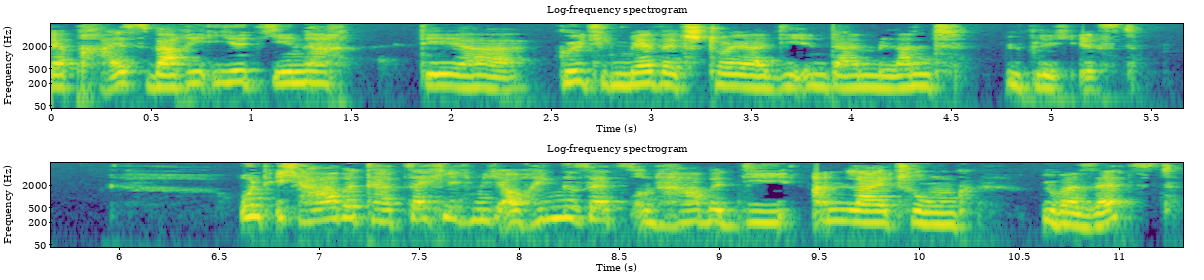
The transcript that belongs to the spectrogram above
Der Preis variiert je nach der gültigen Mehrwertsteuer, die in deinem Land üblich ist. Und ich habe tatsächlich mich auch hingesetzt und habe die Anleitung übersetzt.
